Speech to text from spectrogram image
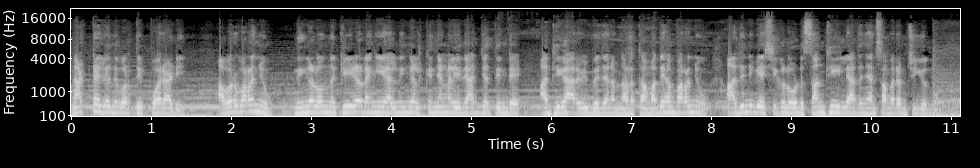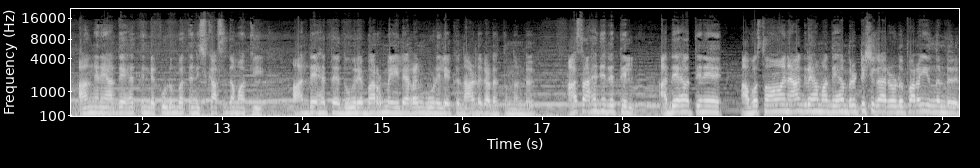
നട്ടെല്ല് നിവർത്തി പോരാടി. അവർ പറഞ്ഞു നിങ്ങളൊന്ന് കീഴടങ്ങിയാൽ നിങ്ങൾക്ക് ഞങ്ങൾ ഈ രാജ്യത്തിന്റെ അധികാര വിഭജനം നടത്താം. അദ്ദേഹം പറഞ്ഞു അധിനിവേശികളോട് സന്ധിയില്ലാതെ ഞാൻ സമരം ചെയ്യുന്നു. അങ്ങനെ അദ്ദേഹത്തിന്റെ കുടുംബത്തെ നിഷ്കാസിതമാക്കി അദ്ദേഹത്തെ ദൂരെ ബർമയിലെ റംഗൂണിലേക്ക് നാട് കടത്തുന്നുണ്ട്. ആ സാഹചര്യത്തിൽ അദ്ദേഹത്തിന് അവസാന ആഗ്രഹം അദ്ദേഹം ബ്രിട്ടീഷുകാരോട് പറയുന്നുണ്ട്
